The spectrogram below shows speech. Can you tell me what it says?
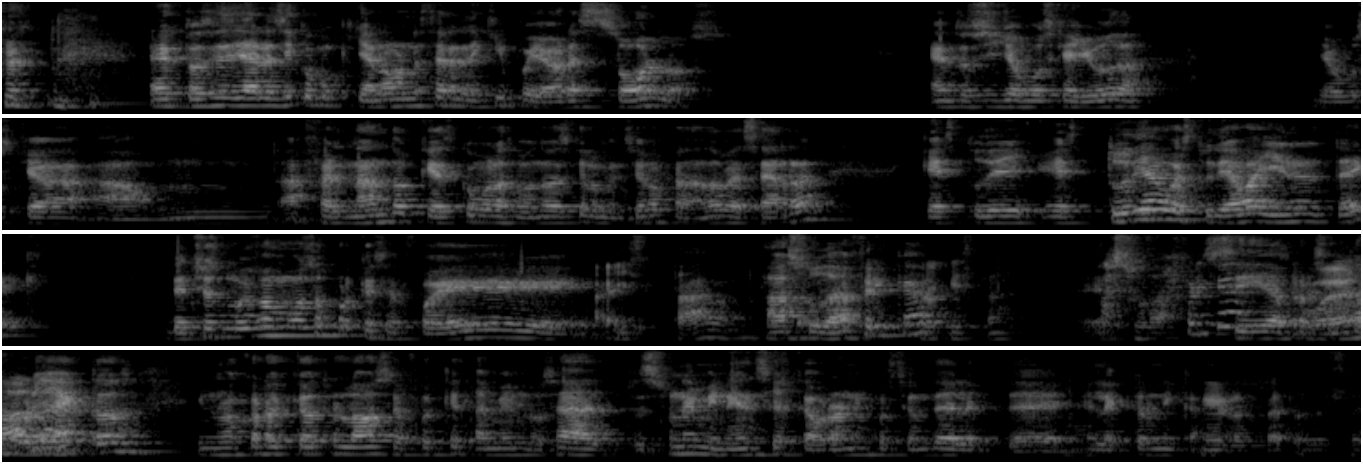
Entonces ya era así como que ya no van a estar en equipo y ahora es solos. Entonces yo busqué ayuda. Yo busqué a, a, un- a Fernando, que es como la segunda vez que lo menciono, Fernando Becerra, que estudia, estudia o estudiaba ahí en el TEC. De hecho es muy famoso porque se fue Ahí está. a Sudáfrica. Creo que está. ¿A Sudáfrica? Sí, a Se presentar fue. proyectos. Y no me acuerdo qué otro lado se fue que también, o sea, es una eminencia el cabrón en cuestión de, ele- de electrónica. Mi respeto ese.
